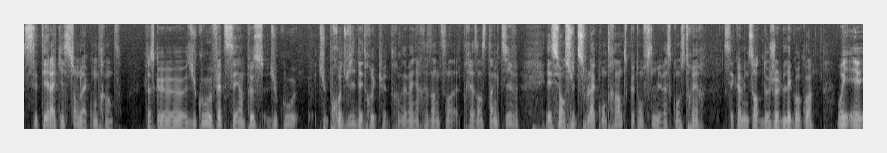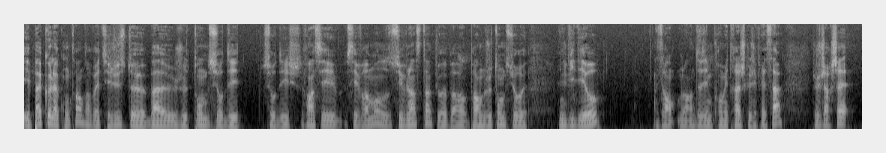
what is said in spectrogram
c'était la question de la contrainte. Parce que du coup, en fait, c'est un peu, du coup, tu produis des trucs tr- de manière très, très instinctive, et c'est ensuite sous la contrainte que ton film il va se construire. C'est comme une sorte de jeu de Lego, quoi. Oui, et, pas que la contrainte en fait, c'est juste, bah, je tombe sur des. Sur des enfin, c'est vraiment suivre l'instinct, tu vois. Par exemple, je tombe sur une vidéo, c'est en- un deuxième court métrage que j'ai fait ça, je cherchais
